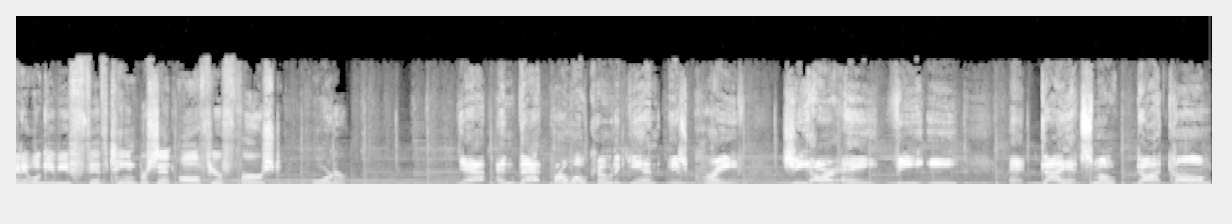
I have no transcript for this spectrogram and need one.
and it will give you 15% off your first order. Yeah, and that promo code again is GRAVE, G R A V E, at dietsmoke.com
